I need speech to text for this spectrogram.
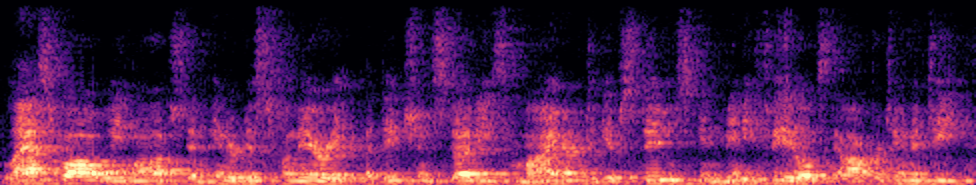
Last fall, we launched an interdisciplinary addiction studies minor to give students in many fields the opportunity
